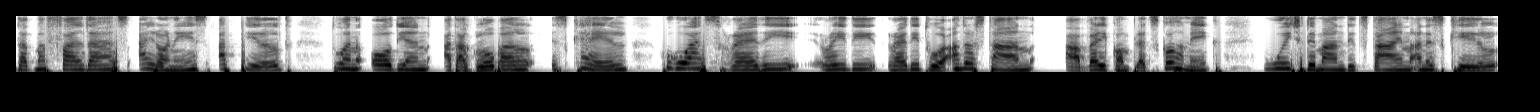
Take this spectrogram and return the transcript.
that Mafalda's ironies appealed to an audience at a global scale who was ready, ready, ready to understand a very complex comic, which demanded time and skill,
